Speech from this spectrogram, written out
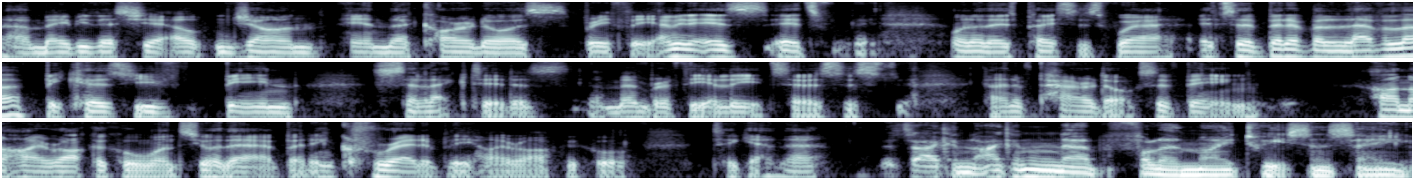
uh, maybe this year Elton John in the corridors briefly. I mean, it is it's one of those places where it's a bit of a leveler because you've been selected as a member of the elite. So it's this kind of paradox of being on the hierarchical once you're there, but incredibly hierarchical to get there. So I can I can uh, follow my tweets and say,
